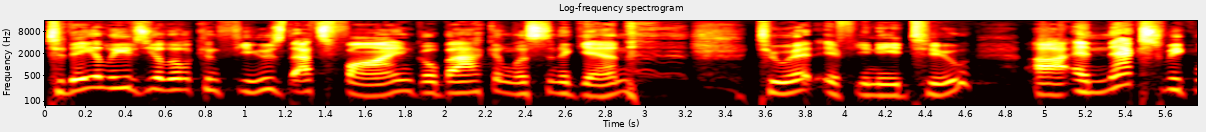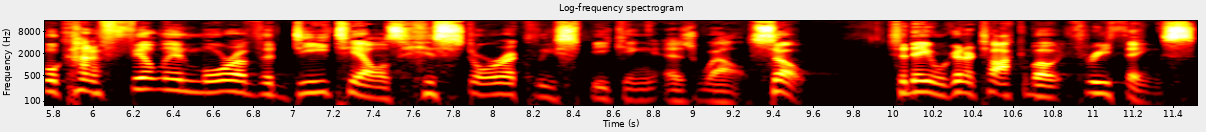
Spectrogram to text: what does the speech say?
today leaves you a little confused that's fine. Go back and listen again to it if you need to. Uh, and next week we'll kind of fill in more of the details historically speaking as well. So Today we're going to talk about three things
